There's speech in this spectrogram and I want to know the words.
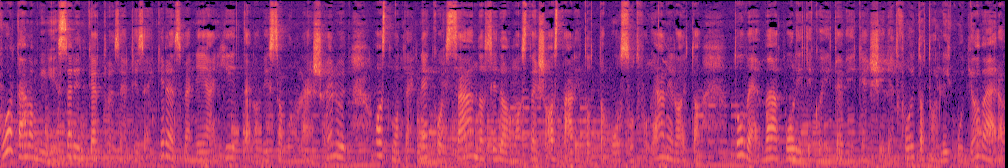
Volt államügyész szerint 2019-ben néhány héttel a visszavonulása előtt azt mondták neki, hogy Szánda szidalmazta és azt állította, bosszút fog állni rajta, továbbá politikai tevékenységet folytat a Likud javára,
